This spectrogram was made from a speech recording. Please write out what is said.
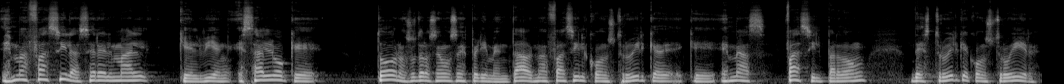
Es más fácil hacer el mal que el bien. Es algo que todos nosotros hemos experimentado. Es más fácil construir que, es más fácil, perdón, destruir que construir.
